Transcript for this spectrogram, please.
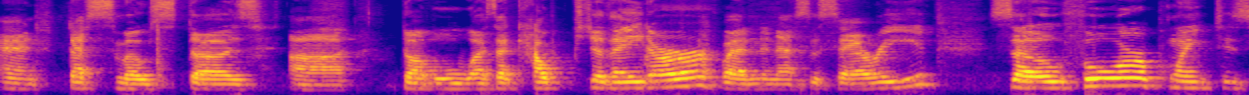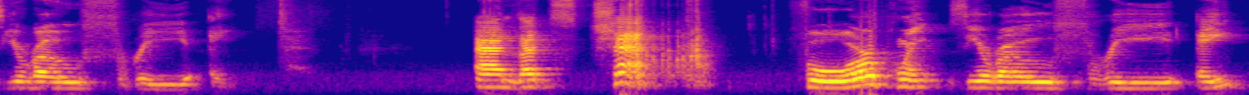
and Desmos does uh, double as a calculator when necessary. So 4.038. And let's check 4.038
